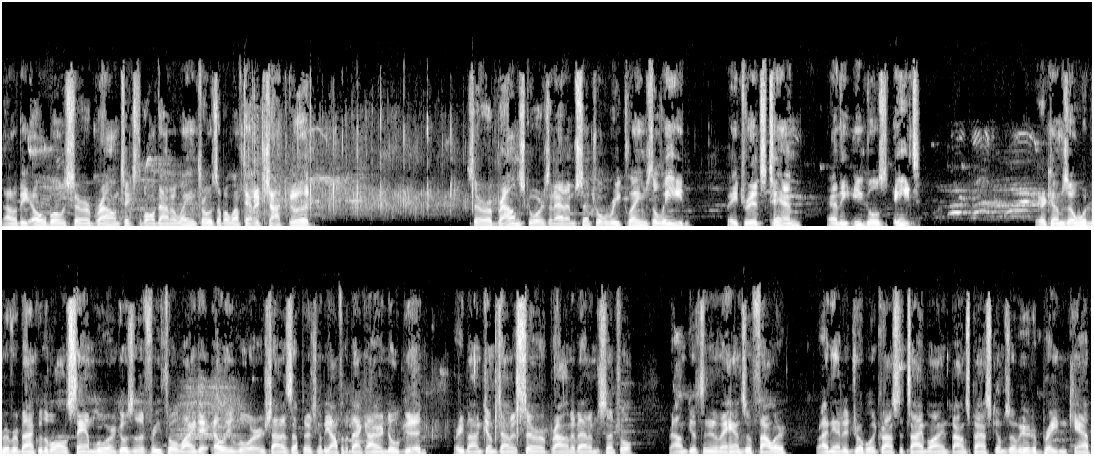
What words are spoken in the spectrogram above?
Down to the elbow. Sarah Brown takes the ball down the lane, throws up a left-handed shot. Good. Sarah Brown scores, and Adams Central reclaims the lead. Patriots 10 and the Eagles 8. Here comes a Wood River back with the ball. Sam Lohr goes to the free throw line to Ellie Lohr. Shot is up there. It's going to be off of the back iron. No good. Rebound comes down to Sarah Brown of Adams Central. Brown gets it into the hands of Fowler. Right handed dribble across the timeline. Bounce pass comes over here to Bradenkamp.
